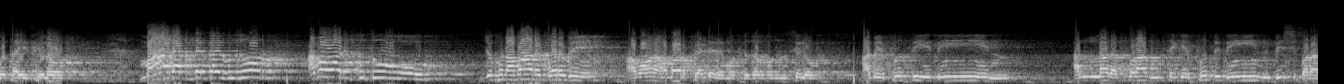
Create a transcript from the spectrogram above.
কোথায় ছিল? মা ডাকতে কয়, হুজুর, আমার কুতুব যখন আমার গর্বে, আমার আমার পেটের মধ্যে যখন ছিল, আমি প্রতিদিন আল্লাহর কোরআন থেকে প্রতিদিন বিশ পারা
